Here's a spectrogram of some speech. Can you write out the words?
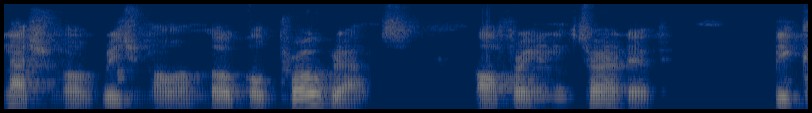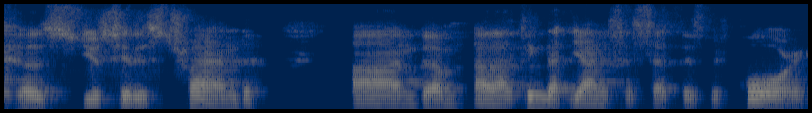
national, regional, and local programs offering an alternative because you see this trend. And, um, and I think that Yanis has said this before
